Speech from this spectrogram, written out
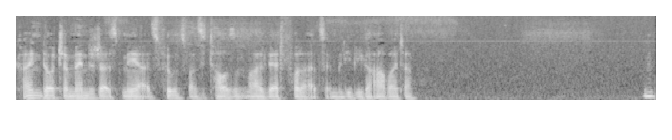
Kein deutscher Manager ist mehr als 25.000 Mal wertvoller als ein beliebiger Arbeiter.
